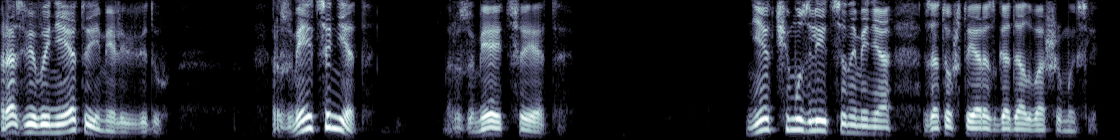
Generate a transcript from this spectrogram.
разве вы не это имели в виду?» «Разумеется, нет. Разумеется, это. Не к чему злиться на меня за то, что я разгадал ваши мысли.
